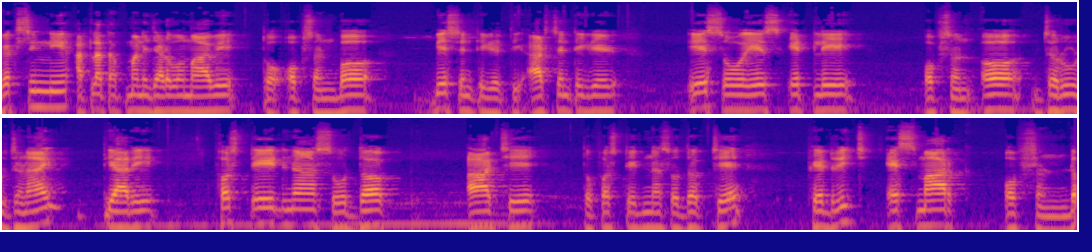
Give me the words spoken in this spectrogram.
વેક્સિનને આટલા તાપમાને જાળવવામાં આવે તો ઓપ્શન બ, બે સેન્ટીગ્રેડથી આઠ સેન્ટીગ્રેડ એસઓએસ એટલે ઓપ્શન અ, જરૂર જણાય ત્યારે ફર્સ્ટ એડના શોધક આ છે તો ફર્સ્ટ એડના શોધક છે ફેડરિચ એસમાર્ક ઓપ્શન ડ,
